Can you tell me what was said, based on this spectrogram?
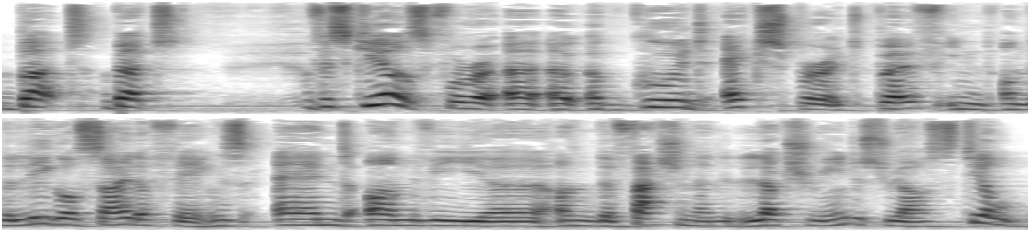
but but the skills for a, a, a, good expert, both in on the legal side of things and on the uh, on the fashion and luxury industry, are still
